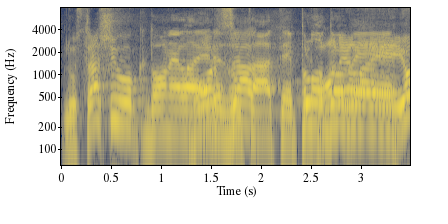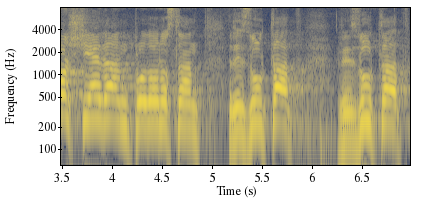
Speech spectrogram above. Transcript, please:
neustrašivog Donela je borca, rezultate, plodove. Donela je još jedan plodonosan rezultat, rezultat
